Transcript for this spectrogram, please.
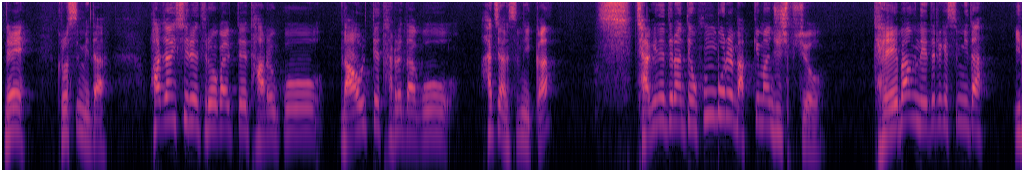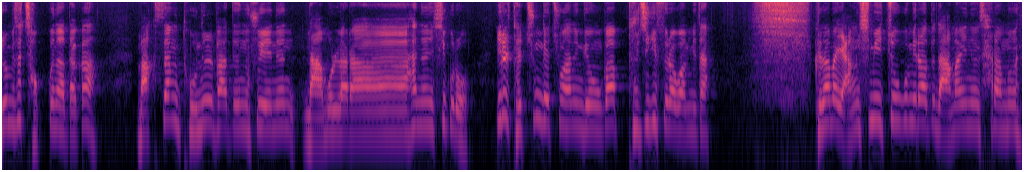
네, 그렇습니다. 화장실에 들어갈 때 다르고 나올 때 다르다고 하지 않습니까? 자기네들한테 홍보를 맡겨만 주십시오. 대박 내드리겠습니다. 이러면서 접근하다가 막상 돈을 받은 후에는 나 몰라라 하는 식으로 이를 대충대충 하는 경우가 부지기수라고 합니다. 그나마 양심이 조금이라도 남아있는 사람은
